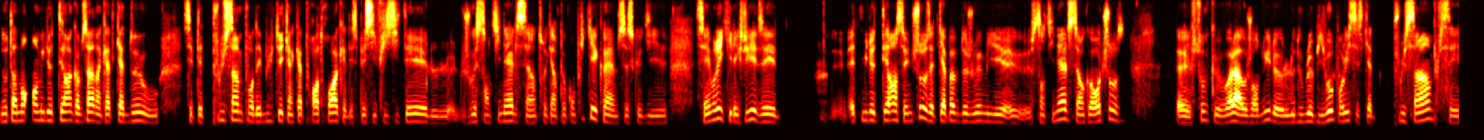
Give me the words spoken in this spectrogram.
notamment en milieu de terrain comme ça, d'un 4-4-2 où c'est peut-être plus simple pour débuter qu'un 4-3-3 qui a des spécificités. jouer sentinelle, c'est un truc un peu compliqué quand même. C'est ce que dit. C'est Emery qui l'expliquait. Il disait être milieu de terrain, c'est une chose, être capable de jouer milieu, euh, sentinelle, c'est encore autre chose. Euh, je trouve que voilà, aujourd'hui, le, double pivot pour lui, c'est ce qu'il y a de plus simple. C'est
